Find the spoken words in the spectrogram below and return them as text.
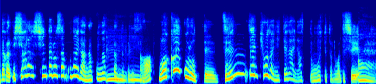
だから石原慎太郎さんこの間亡くなったんだけどさ、若い頃って全然兄弟似てないなって思ってたの、私。あ。うん。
